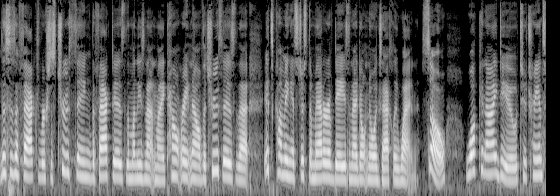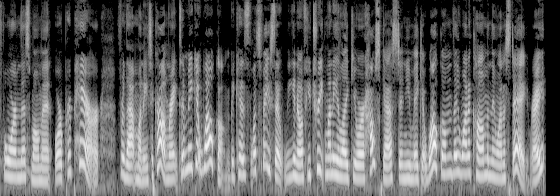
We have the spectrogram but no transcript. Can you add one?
This is a fact versus truth thing. The fact is the money's not in my account right now. The truth is that it's coming. It's just a matter of days and I don't know exactly when. So what can I do to transform this moment or prepare for that money to come, right? To make it welcome. Because let's face it, you know, if you treat money like your house guest and you make it welcome, they want to come and they want to stay, right?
